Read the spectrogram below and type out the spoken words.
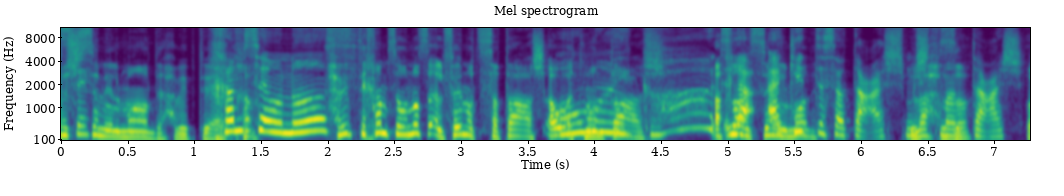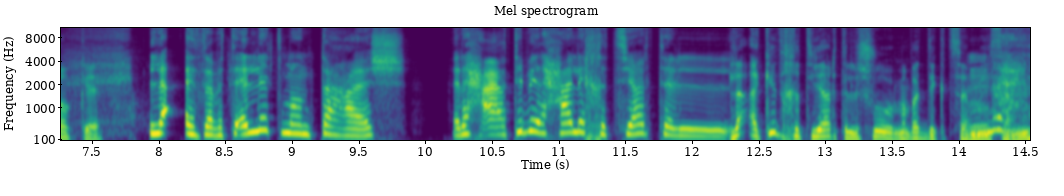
مش السنة الماضية حبيبتي خمسة ونص حبيبتي خمسة ونص 2019 أو Oh my 18 God. أصلاً لا السنة الماضية. 19 مش لحظة. 18 أوكي لا إذا بتقلي 18 رح أعتبر حالي ختيارة ال... لا أكيد ختيارة اللي شو ما بدك تسميه سميه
